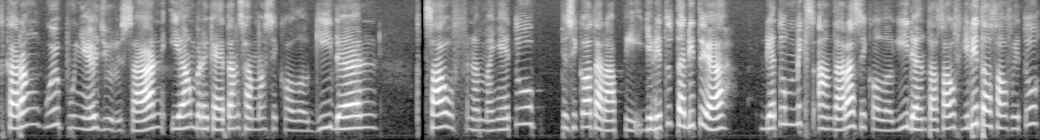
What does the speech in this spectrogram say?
Sekarang gue punya jurusan yang berkaitan sama psikologi dan tasawuf. Namanya itu psikoterapi. Jadi itu tadi tuh ya, dia tuh mix antara psikologi dan tasawuf. Jadi tasawuf itu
